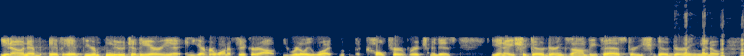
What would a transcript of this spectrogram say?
you know, and if if you're new to the area and you ever want to figure out really what the culture of Richmond is, you know, you should go during Zombie Fest or you should go during, you know, uh,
